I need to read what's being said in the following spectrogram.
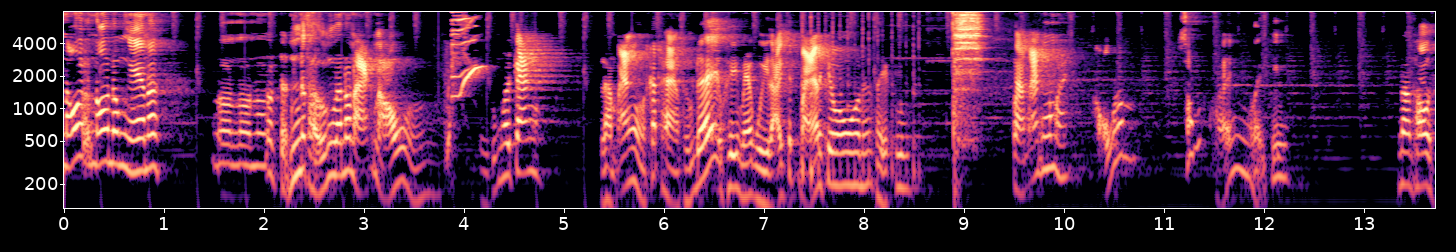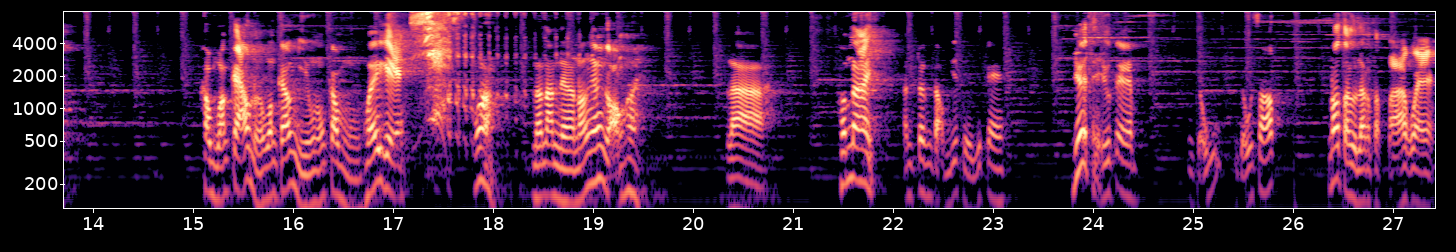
Nói nói nó nghe nó nó nó, nó trịnh nó thượng lên nó nạt nộ. Thì cũng hơi căng. Làm ăn mà khách hàng thượng đế khi mẹ quỳ lại chết mẹ nó chưa nữa thiệt luôn. Làm ăn lắm mày khổ lắm. Sống khỏe lại kia. Nên thôi không quảng cáo nữa quảng cáo nhiều nó công huế ghen đúng không? Nên anh à, nói ngắn gọn thôi. Là hôm nay anh trân trọng giới thiệu với các em. Giới thiệu các em chủ chủ shop. Nó từ lần tập tạ hoàng.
